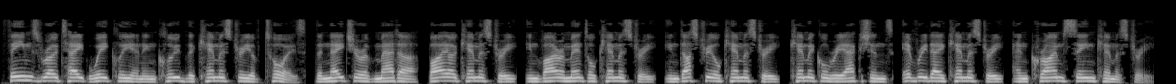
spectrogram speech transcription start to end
Themes rotate weekly and include the chemistry of toys, the nature of matter, biochemistry, environmental chemistry, industrial chemistry, chemical reactions, everyday chemistry, and crime scene chemistry.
